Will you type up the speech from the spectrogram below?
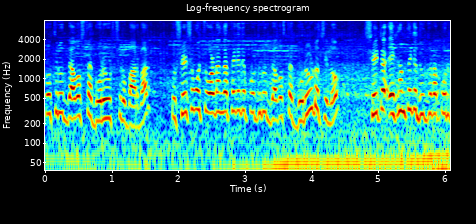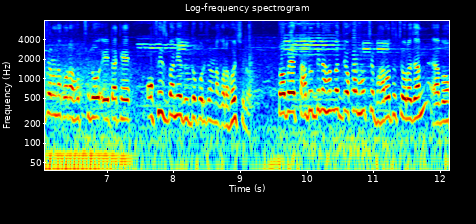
প্রতিরোধ ব্যবস্থা গড়ে উঠছিল বারবার। তো সেই সময় চুয়াডাঙ্গা থেকে যে প্রতিরোধ ব্যবস্থা গড়ে উঠেছিল, সেটা এখান থেকে যুদ্ধটা পরিচালনা করা হচ্ছিল, এটাকে অফিস বানিয়ে যুদ্ধ পরিচালনা করা হয়েছিল। তবে তাজউদ্দিন আহমেদ যখন হচ্ছে ভারতে চলে যান এবং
